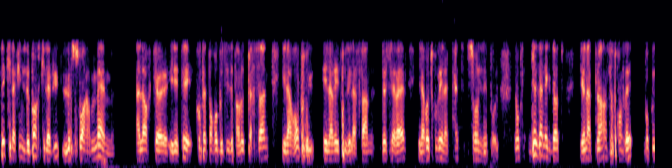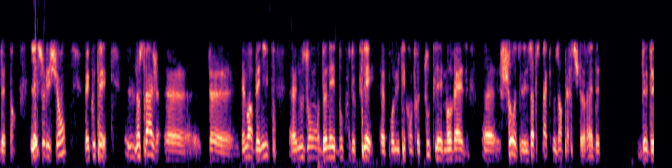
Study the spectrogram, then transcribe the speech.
dès qu'il a fini de boire ce qu'il a vu le soir même, alors qu'il était complètement robotisé par l'autre personne, il a rompu et il a épousé la femme de ses rêves, il a retrouvé la tête sur les épaules. Donc, des anecdotes, il y en a plein, ça prendrait beaucoup de temps. Les solutions, écoutez, nos sages euh, de mémoire bénite euh, nous ont donné beaucoup de clés euh, pour lutter contre toutes les mauvaises choses, les obstacles nous empêcheraient de de, de,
